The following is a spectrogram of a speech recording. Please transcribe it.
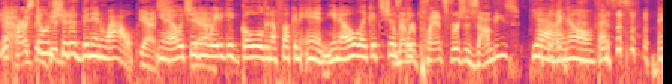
Yeah, like like Hearthstone did- should have been in WoW. Yes, You know, it should have been a way to get gold in a fucking inn, you know? Like it's just Remember they- Plants vs Zombies? Yeah, Like, I know. That's they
